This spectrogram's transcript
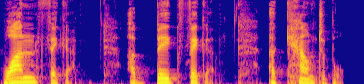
one figure a big figure, accountable,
